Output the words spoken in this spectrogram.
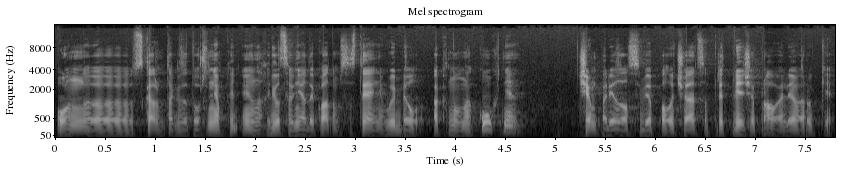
Он, э, скажем так, за то, что находился в неадекватном состоянии, выбил окно на кухне, чем порезал себе, получается, предплечье правой и левой руки.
